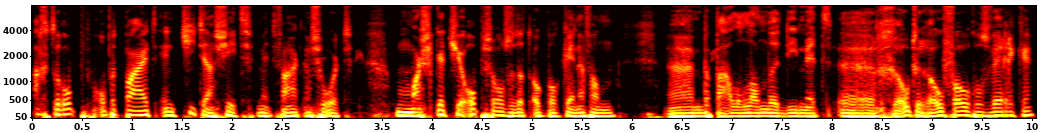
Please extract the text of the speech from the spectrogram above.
achterop op het paard een cheetah zit. Met vaak een soort maskertje op. Zoals we dat ook wel kennen van uh, bepaalde landen die met uh, grote roofvogels werken.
